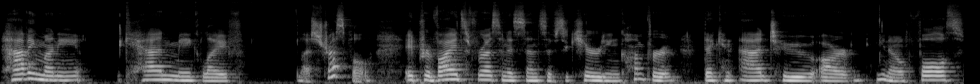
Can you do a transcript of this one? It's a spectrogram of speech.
Having money can make life less stressful. It provides for us in a sense of security and comfort that can add to our, you know, false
